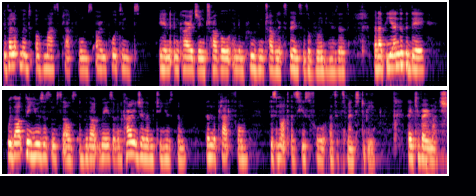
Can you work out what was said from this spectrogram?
development of MaaS platforms are important in encouraging travel and improving travel experiences of road users. But at the end of the day, without the users themselves and without ways of encouraging them to use them, then the platform is not as useful as it's meant to be. Thank you very much.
